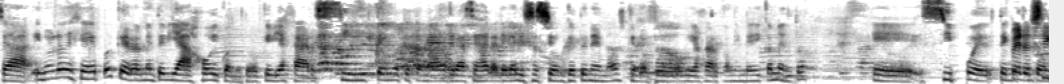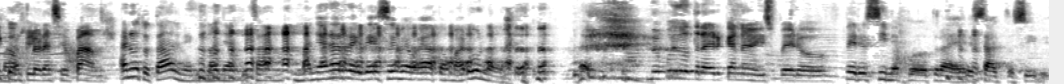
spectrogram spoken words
O sea, y no lo dejé porque realmente viajo y cuando tengo que viajar sí tengo que tomar, gracias a la legalización que tenemos, que no puedo viajar con mi medicamento, eh, sí puedo, tengo Pero que sí tomar. con clorazepam. Ah, no, total. Mañana, o sea, mañana regreso y me voy a tomar uno. No puedo traer cannabis, pero Pero sí me puedo traer, exacto, sí.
